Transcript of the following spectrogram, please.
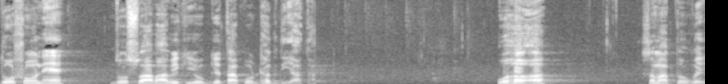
दोषों ने जो स्वाभाविक योग्यता को ढक दिया था, वह समाप्त हो गई।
